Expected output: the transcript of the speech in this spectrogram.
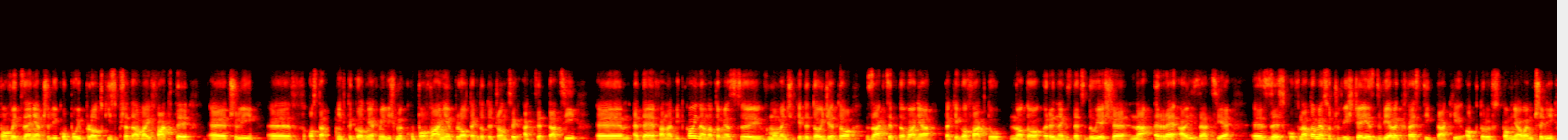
powiedzenia, czyli kupuj plotki, sprzedawaj fakty, e, czyli e, w ostatnich tygodniach mieliśmy kupowanie plotek dotyczących akceptacji ETF-a na Bitcoina, natomiast w momencie, kiedy dojdzie do zaakceptowania takiego faktu, no to rynek zdecyduje się na realizację zysków. Natomiast oczywiście jest wiele kwestii takich, o których wspomniałem, czyli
